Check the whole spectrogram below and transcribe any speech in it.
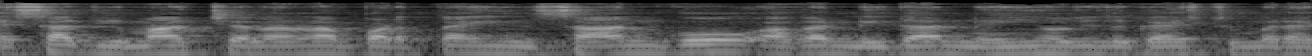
ऐसा दिमाग चलाना पड़ता है इंसान को अगर निदा नहीं होती तो गाइस तुम्हारा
